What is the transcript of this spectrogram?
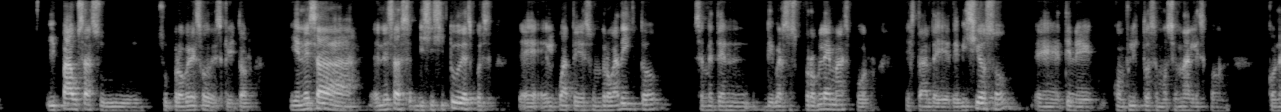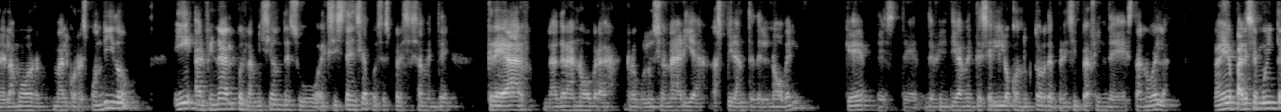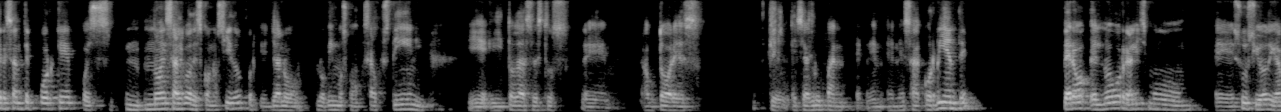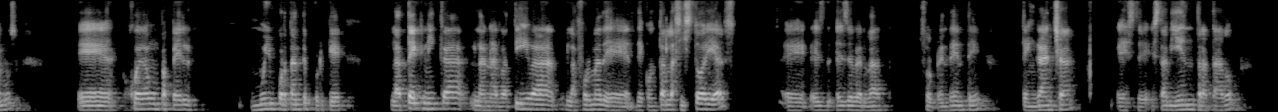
y pausa su, su progreso de escritor. Y en, esa, en esas vicisitudes, pues eh, el cuate es un drogadicto, se mete en diversos problemas por estar de, vicioso, eh, tiene conflictos emocionales con, con el amor mal correspondido y al final pues la misión de su existencia pues es precisamente crear la gran obra revolucionaria aspirante del Nobel que este, definitivamente es el hilo conductor de principio a fin de esta novela. A mí me parece muy interesante porque pues no es algo desconocido, porque ya lo, lo vimos con José Agustín y, y, todos estos eh, autores que, se agrupan en, esa corriente, pero el nuevo realismo eh, sucio, digamos, eh, juega un papel muy importante porque la técnica, la narrativa, la forma de, contar las historias eh, es, de verdad sorprendente, te engancha, este, está bien tratado,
